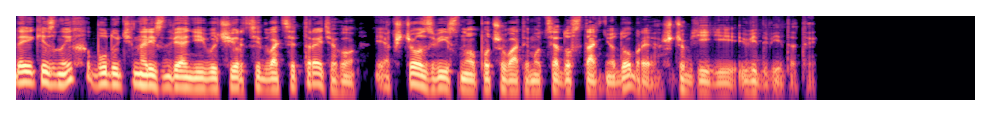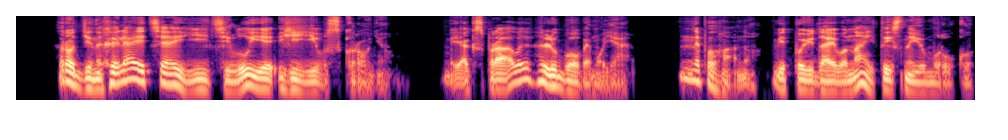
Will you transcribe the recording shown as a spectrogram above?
Деякі з них будуть на різдвяній вечірці 23-го, якщо, звісно, почуватимуться достатньо добре, щоб її відвідати. Родді нахиляється і цілує її в скроню. Як справи, любове моя. Непогано, відповідає вона і тисне йому руку,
